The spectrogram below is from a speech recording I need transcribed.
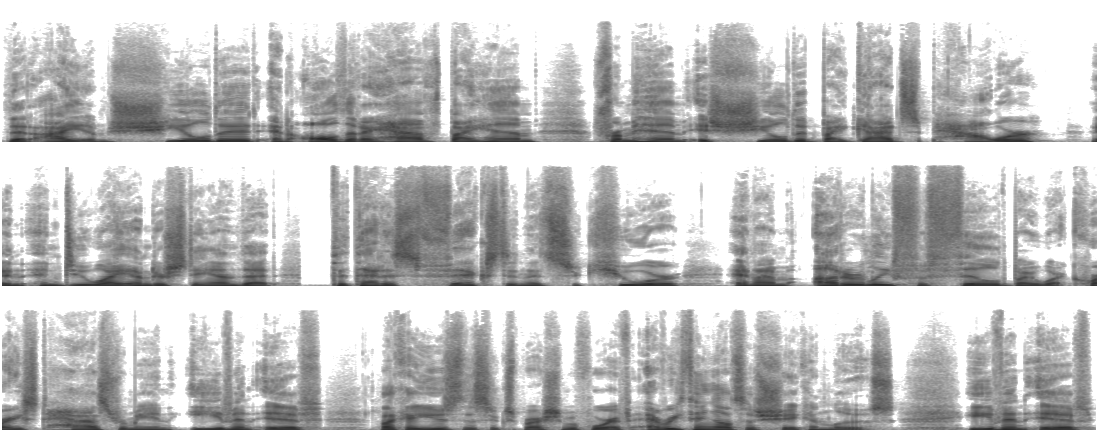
that I am shielded and all that I have by him from him is shielded by God's power? And, and do I understand that, that that is fixed and it's secure and I'm utterly fulfilled by what Christ has for me? And even if, like I used this expression before, if everything else is shaken loose, even if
